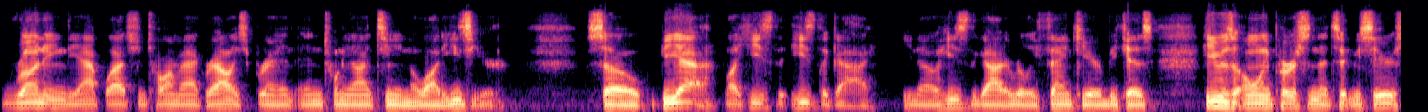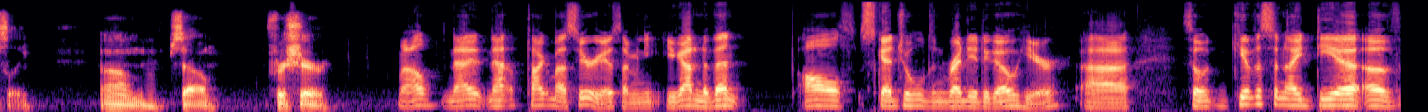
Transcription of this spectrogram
running the Appalachian Tarmac Rally Sprint in 2019 a lot easier. So yeah, like he's the, he's the guy. You know, he's the guy to really thank here because he was the only person that took me seriously. Um, hmm. so for sure. Well, now now talking about serious, I mean, you got an event all scheduled and ready to go here. Uh, so give us an idea of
